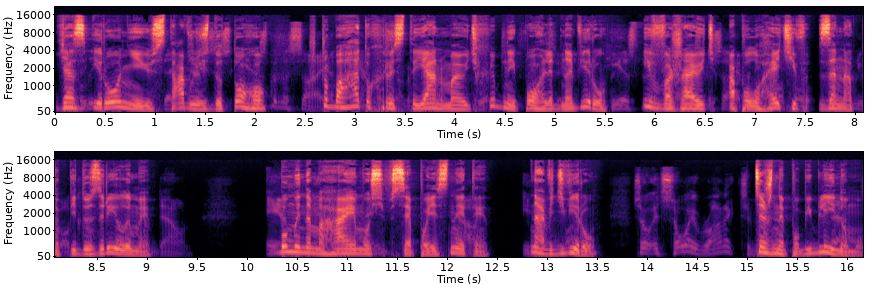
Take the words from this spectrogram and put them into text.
Я з іронією ставлюсь до того, що багато християн мають хибний погляд на віру і вважають апологетів занадто підозрілими. Бо ми намагаємось все пояснити, навіть віру. Це ж не по біблійному.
